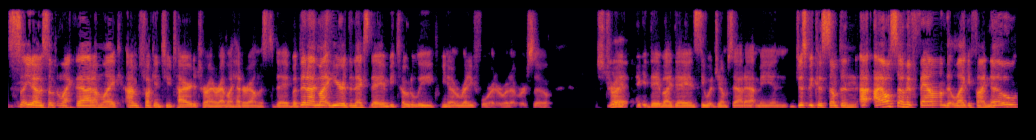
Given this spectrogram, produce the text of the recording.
so, you know, something like that. I'm like, I'm fucking too tired to try and wrap my head around this today. But then I might hear it the next day and be totally, you know, ready for it or whatever. So just try Yeah. and take it day by day and see what jumps out at me. And just because something, I, I also have found that like if I know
